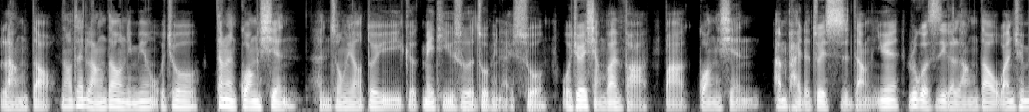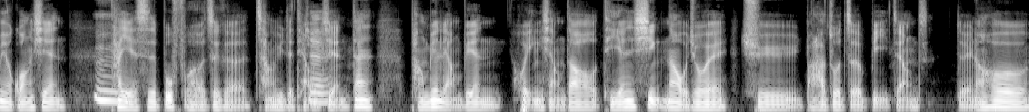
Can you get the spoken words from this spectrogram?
廊道，然后在廊道里面，我就当然光线。很重要，对于一个媒体艺术的作品来说，我就会想办法把光线安排的最适当。因为如果是一个廊道，完全没有光线，嗯，它也是不符合这个场域的条件。但旁边两边会影响到体验性，那我就会去把它做遮蔽，这样子。对，然后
